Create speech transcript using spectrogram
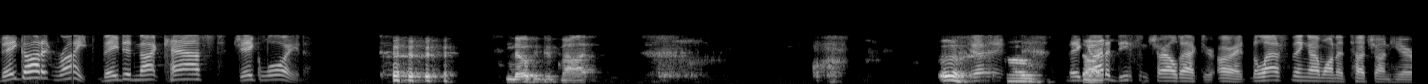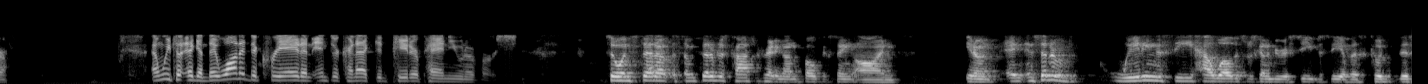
they got it right. They did not cast Jake Lloyd. no, he did not. Ugh. Yeah, Um, They sorry. got a decent child actor. All right, the last thing I want to touch on here, and we t- again, they wanted to create an interconnected Peter Pan universe. So instead of so instead of just concentrating on focusing on, you know, and instead of waiting to see how well this was going to be received to see if this could this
